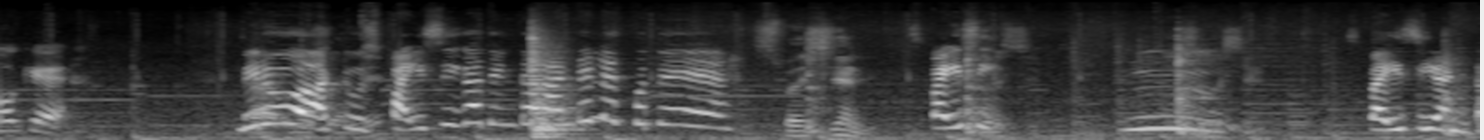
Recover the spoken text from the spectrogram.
ఓకే. మీరు అటు స్పైసీగా తింటారంటే లేకపోతే స్పైసీ అండి. స్పైసీ స్పైసీ అంట.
